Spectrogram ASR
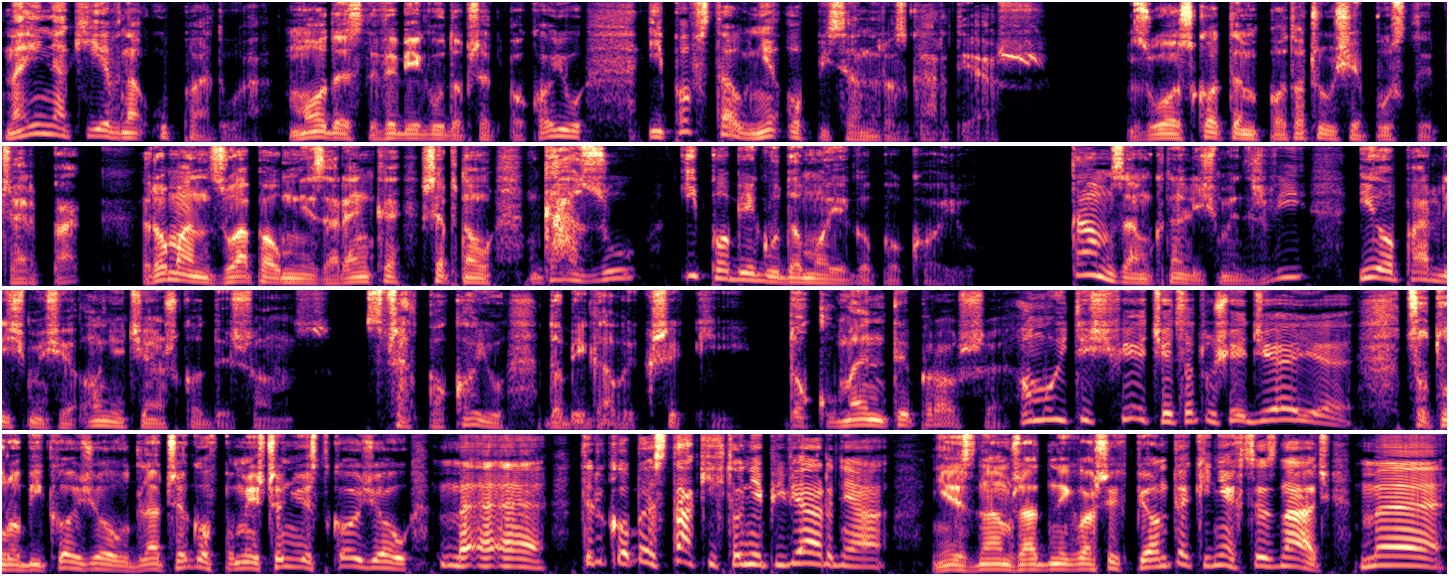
Naina Kijewna upadła. Modest wybiegł do przedpokoju i powstał nieopisany rozgardiaż. Z łoskotem potoczył się pusty czerpak. Roman złapał mnie za rękę, szepnął gazu i pobiegł do mojego pokoju. Tam zamknęliśmy drzwi i oparliśmy się o nie ciężko dysząc. Z przedpokoju dobiegały krzyki. Dokumenty proszę. O mój ty świecie, co tu się dzieje? Co tu robi kozioł? Dlaczego w pomieszczeniu jest kozioł? Me, tylko bez takich to nie piwiarnia. Nie znam żadnych waszych piątek i nie chcę znać. Me,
